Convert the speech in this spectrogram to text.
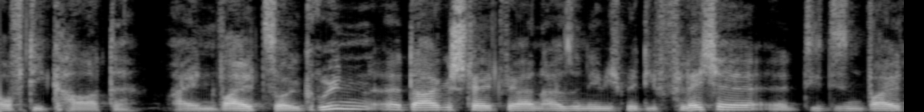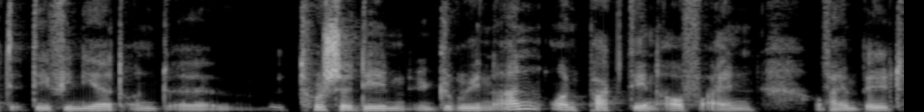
auf die Karte. Ein Wald soll grün äh, dargestellt werden, also nehme ich mir die Fläche, äh, die diesen Wald definiert und äh, tusche den grün an und pack den auf ein, auf ein Bild.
